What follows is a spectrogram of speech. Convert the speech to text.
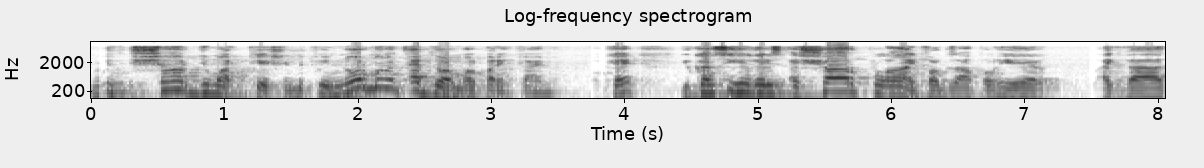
with sharp demarcation between normal and abnormal parenchyma. Okay, you can see here there is a sharp line, for example, here like that.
